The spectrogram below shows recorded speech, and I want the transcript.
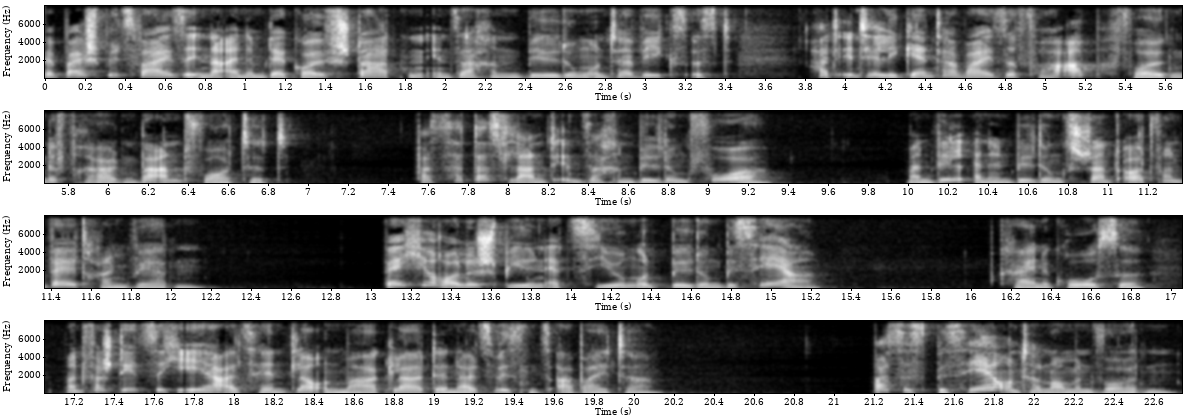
Wer beispielsweise in einem der Golfstaaten in Sachen Bildung unterwegs ist, hat intelligenterweise vorab folgende Fragen beantwortet. Was hat das Land in Sachen Bildung vor? Man will einen Bildungsstandort von Weltrang werden. Welche Rolle spielen Erziehung und Bildung bisher? Keine große. Man versteht sich eher als Händler und Makler denn als Wissensarbeiter. Was ist bisher unternommen worden?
